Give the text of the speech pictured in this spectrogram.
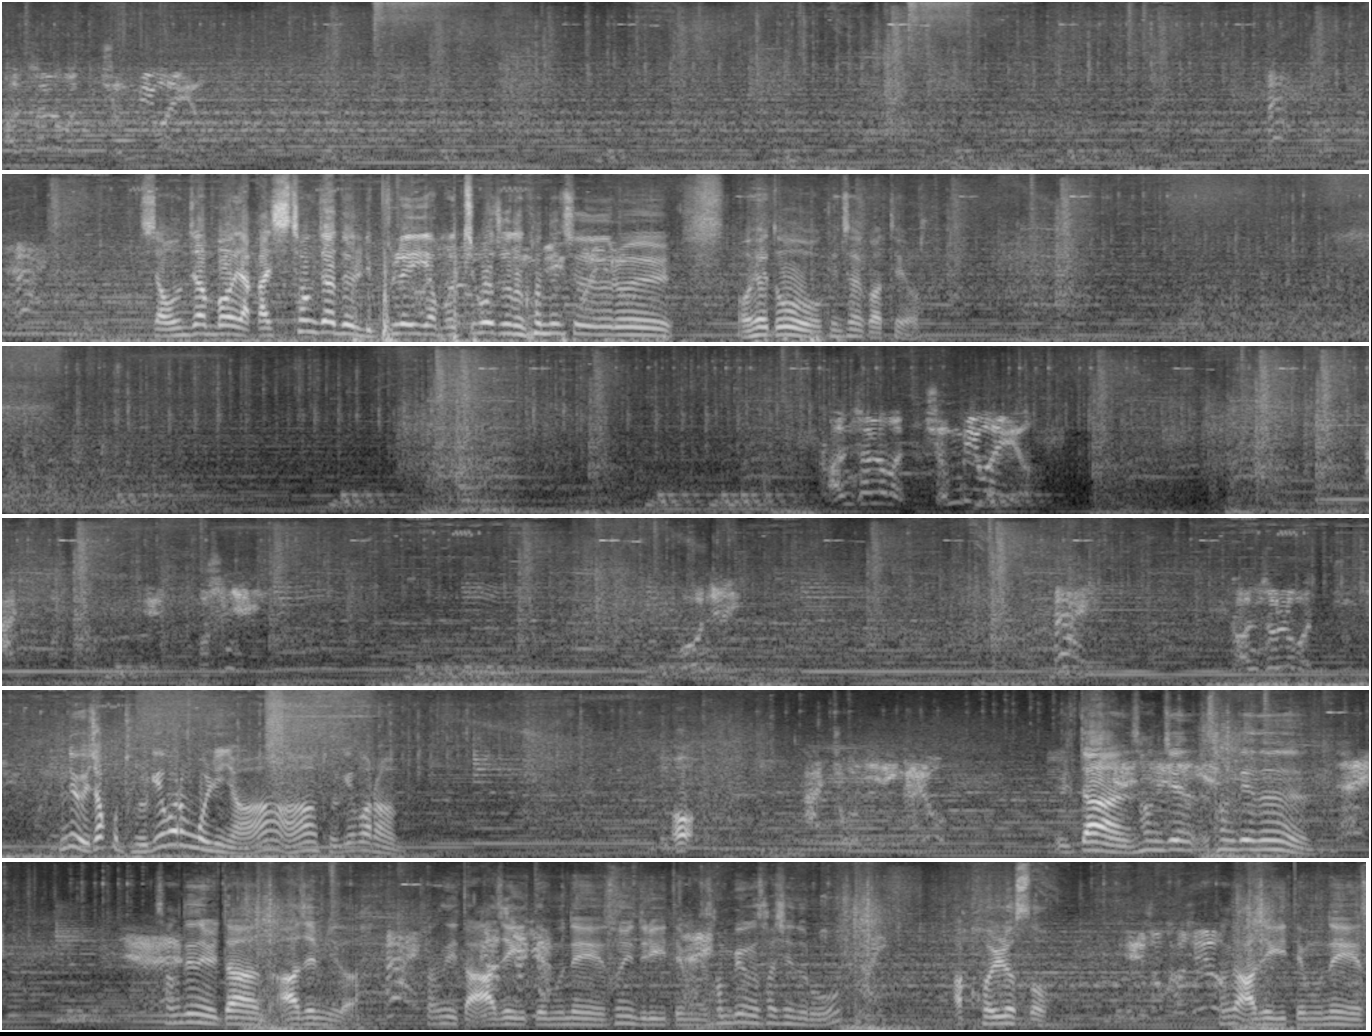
건설로봇 준비 완료. 진짜 언제 한번 약간 시청자들 리플레이 한번 찝어주는 컨텐츠를 어, 해도 괜찮을 것 같아요. 준비 완료. 아, 일, 무슨 일이? 뭔 일이? 에이! 건설로봇 준비. 근데 왜 자꾸 돌개바람 걸리냐? 아, 돌개바람. 어, 안 좋은 일인가요? 일단 상대 상대는 네. 상대는 일단 아재입니다. 상대 일단 아재이기 때문에 손이 느리기 때문에 상병 사신으로 아 걸렸어. 상대 아재이기 때문에.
